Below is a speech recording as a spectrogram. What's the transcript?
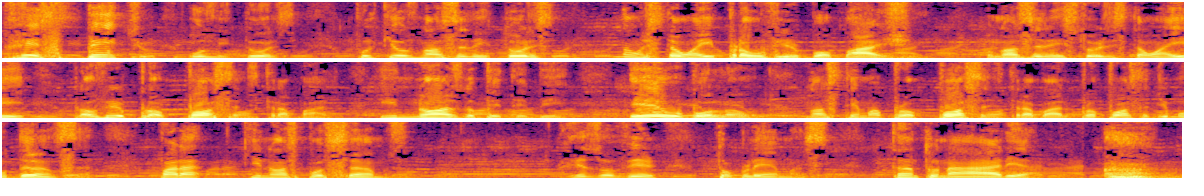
respeite os eleitores, porque os nossos eleitores não estão aí para ouvir bobagem, os nossos eleitores estão aí para ouvir proposta de trabalho. E nós do PTB, eu, Bolão, nós temos uma proposta de trabalho, proposta de mudança, para que nós possamos resolver problemas, tanto na área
